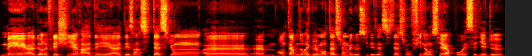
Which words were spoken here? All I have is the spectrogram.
mais euh, de réfléchir à des, incitations en termes de réglementation, mais aussi des incitations financières pour essayer de,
